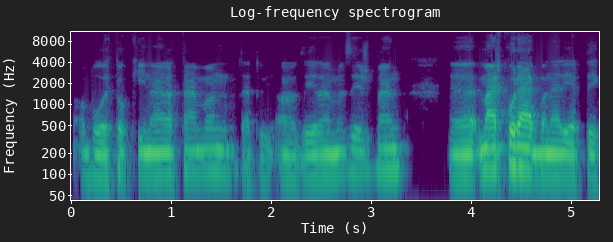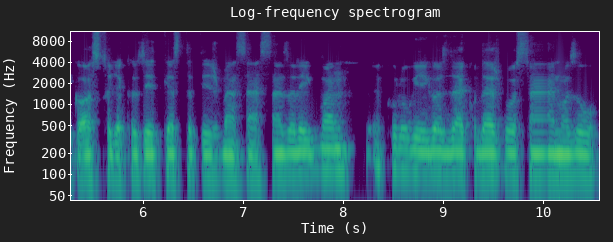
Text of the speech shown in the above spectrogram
a boltok kínálatában, tehát az élelmezésben. Már korábban elérték azt, hogy a közétkeztetésben 100%-ban ökológiai gazdálkodásból származó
